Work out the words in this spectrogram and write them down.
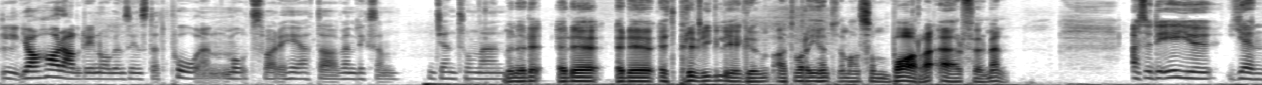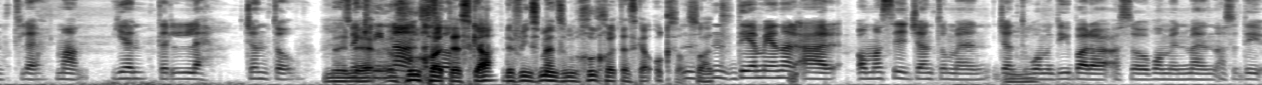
jag har aldrig någonsin stött på en motsvarighet av en liksom gentleman. Men är det, är, det, är det ett privilegium att vara gentleman som bara är för män? Alltså det är ju gentleman. Gentle. Gentle. Men eh, kvinna, sjuksköterska, det finns män som är sjuksköterska också. Så att, Mm, Det jag menar är om man säger gentleman, gentlewoman, det är ju bara alltså woman, men alltså det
